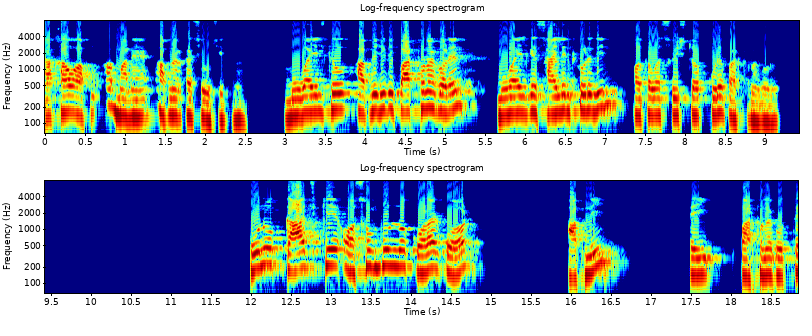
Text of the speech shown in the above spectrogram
রাখাও মানে আপনার কাছে উচিত নয় মোবাইলকেও আপনি যদি প্রার্থনা করেন মোবাইলকে সাইলেন্ট করে দিন অথবা সুইচ অফ করে প্রার্থনা করুন। কোনো কাজকে অসম্পূর্ণ করার পর আপনি এই প্রার্থনা করতে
